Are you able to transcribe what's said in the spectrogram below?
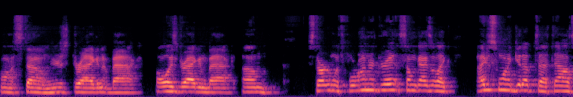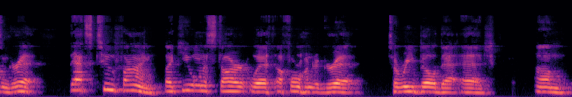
on a stone. You're just dragging it back, always dragging back. Um, starting with 400 grit, some guys are like, I just want to get up to a thousand grit. That's too fine. Like you want to start with a 400 grit to rebuild that edge. Um,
